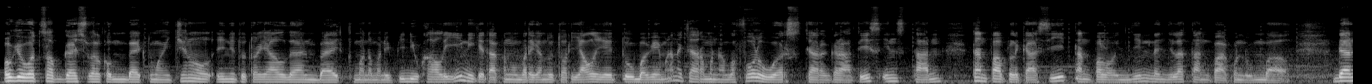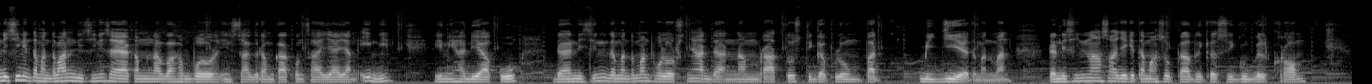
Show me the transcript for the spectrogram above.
Oke okay, what's up guys? Welcome back to my channel. Ini tutorial dan baik teman-teman di video kali ini kita akan memberikan tutorial yaitu bagaimana cara menambah followers secara gratis instan tanpa aplikasi tanpa login dan jelas tanpa akun tumbal. Dan di sini teman-teman di sini saya akan menambahkan followers Instagram ke akun saya yang ini. Ini hadiahku dan di sini teman-teman followersnya ada 634 biji ya teman-teman. Dan di sini langsung aja kita masuk ke aplikasi Google Chrome.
